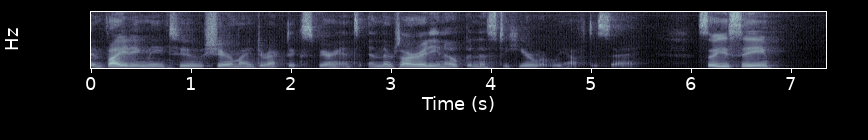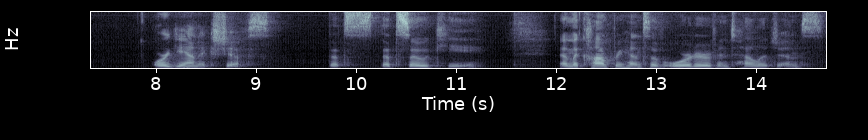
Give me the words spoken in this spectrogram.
inviting me to share my direct experience. And there's already an openness to hear what we have to say. So you see, organic shifts. That's, that's so key. And the comprehensive order of intelligence,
